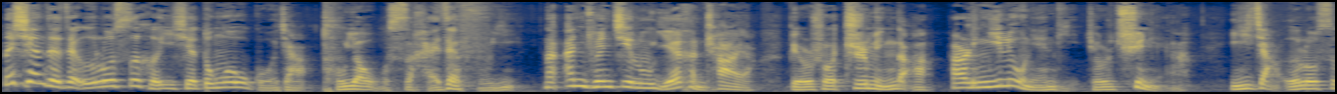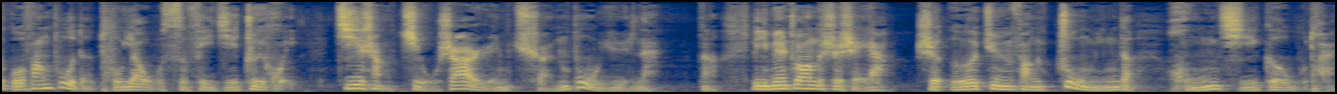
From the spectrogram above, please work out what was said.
那现在在俄罗斯和一些东欧国家，图幺五四还在服役，那安全记录也很差呀。比如说知名的啊，二零一六年底，就是去年啊，一架俄罗斯国防部的图幺五四飞机坠毁，机上九十二人全部遇难啊，里面装的是谁呀？是俄军方著名的红旗歌舞团，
